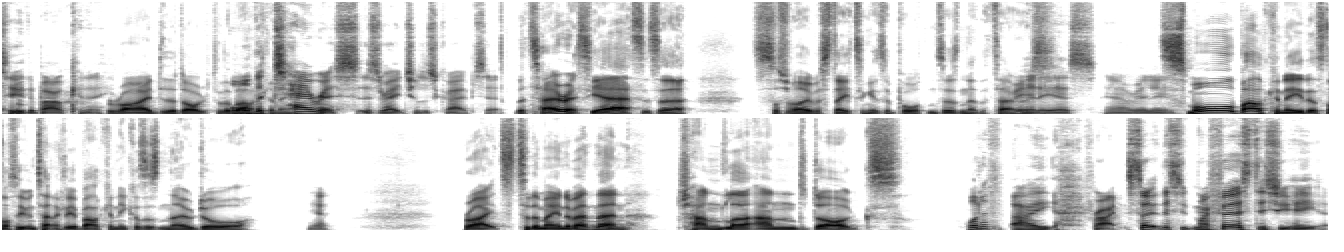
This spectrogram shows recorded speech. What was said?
to the balcony, Ride the dog to the or balcony. Or the terrace, as Rachel describes it. The terrace, yes. It's a sort of overstating its importance, isn't it? The terrace. Really is. Yeah, it really is. Small balcony that's not even technically a balcony because there's no door. Yeah. Right, to the main event then. Chandler and dogs. What if I right? So this is my first issue here.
